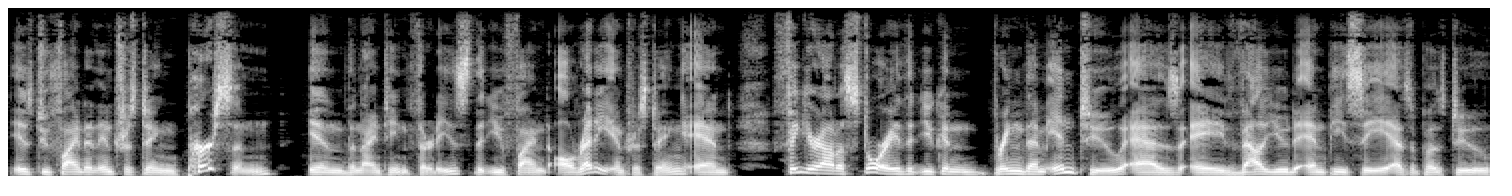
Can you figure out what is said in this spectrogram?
is to find an interesting person in the 1930s that you find already interesting and figure out a story that you can bring them into as a valued NPC as opposed to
